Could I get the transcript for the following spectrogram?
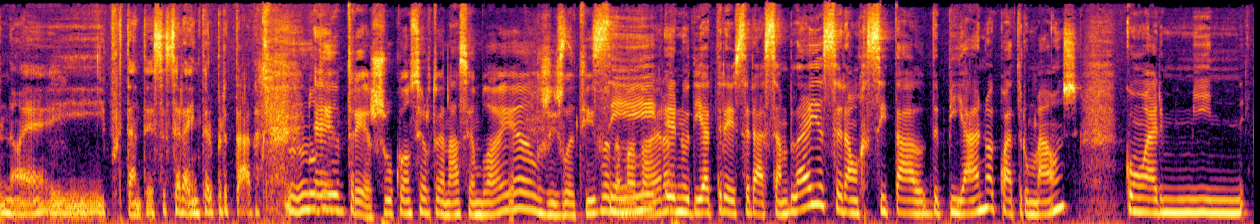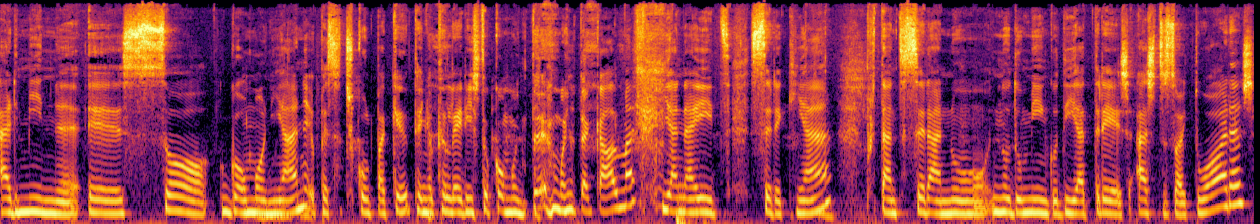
não é? E, portanto, essa será a interpretada. No dia 3, o concerto é na Assembleia Legislativa Sim, da Madeira? no dia 3 será a Assembleia, será um recital de piano a quatro mãos, com Armin, Armin eh, Gomonian, eu peço desculpa que tenho que ler isto com muita, muita calma, e Anaid Serakian, portanto será no, no domingo, dia 3, às 18 horas,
